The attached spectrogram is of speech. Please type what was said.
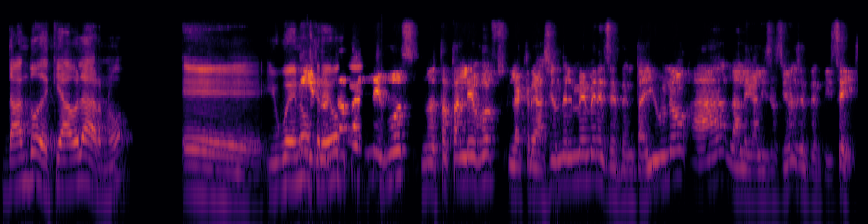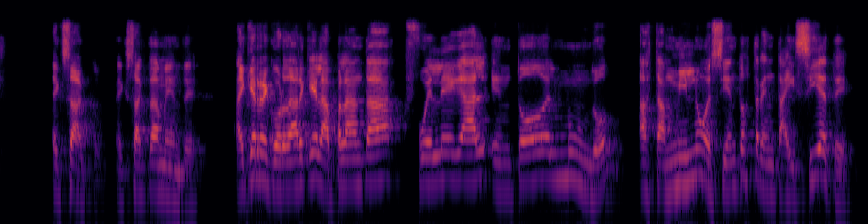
dando de qué hablar, ¿no? Eh, y bueno, creo no está Tan lejos, no está tan lejos la creación del meme en el 71 a la legalización en el 76. Exacto, exactamente. Hay que recordar que la planta fue legal en todo el mundo hasta 1937,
